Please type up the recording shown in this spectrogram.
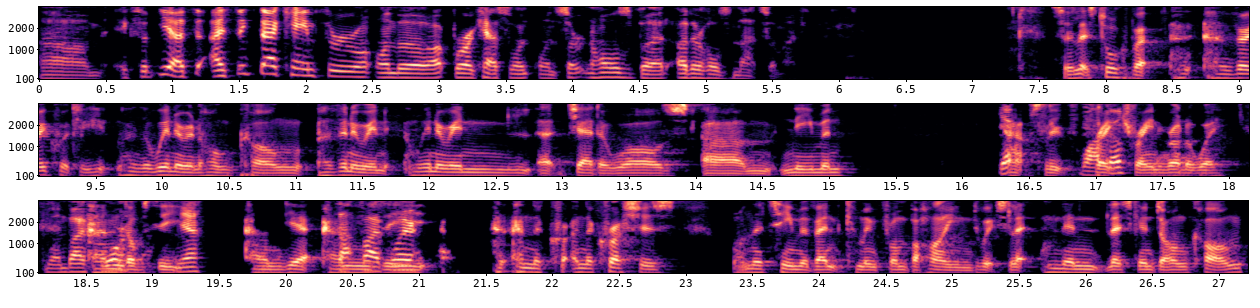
Um, except, yeah, I, th- I, think that came through on the broadcast on, on, certain holes, but other holes not so much. So let's talk about very quickly the winner in Hong Kong. The winner in winner in uh, Jeddah was um, Niemann. Yep. Absolute freight train runaway. One by four. And obviously, yeah, and yeah, and the, and the and the crushers on the team event coming from behind, which let and then let's go into Hong Kong.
